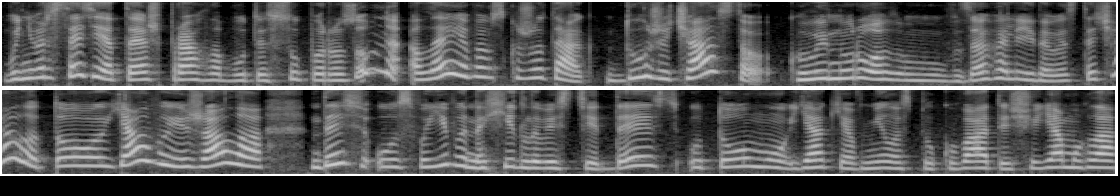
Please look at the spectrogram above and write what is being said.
В університеті я теж прагла бути суперрозумною, але я вам скажу так: дуже часто, коли ну розуму взагалі не вистачало, то я виїжджала десь у своїй винахідливості, десь у тому, як я вміла спілкуватися, що я могла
